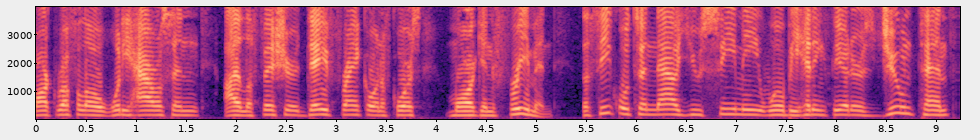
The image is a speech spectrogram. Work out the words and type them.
Mark Ruffalo, Woody Harrelson, Isla Fisher, Dave Franco, and of course, Morgan Freeman. The sequel to Now You See Me will be hitting theaters June 10th,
